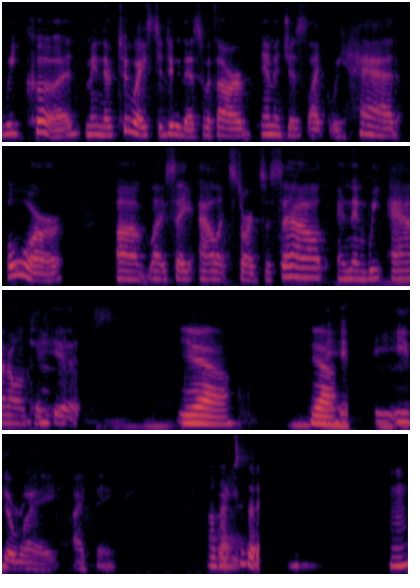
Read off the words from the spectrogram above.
we could, I mean, there are two ways to do this with our images like we had, or um, like say Alex starts us out and then we add on to Mhm. his. Yeah. I Yeah. mean, It'd either way, I think. Oh, that's a good. Hmm?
